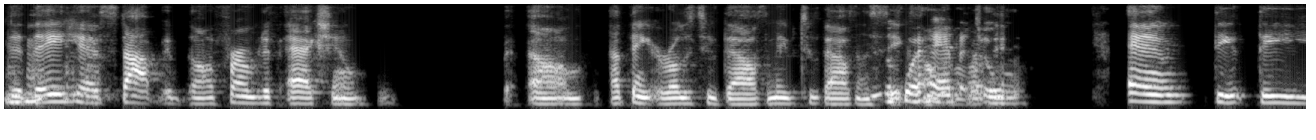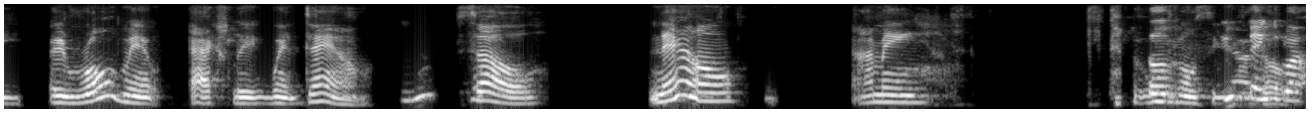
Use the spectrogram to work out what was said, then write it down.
that mm-hmm. they have stopped uh, affirmative action. Um, I think early 2000, maybe 2006. what happened to them. And the the enrollment actually went down. Mm-hmm. So now, I mean, gonna see. You think about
